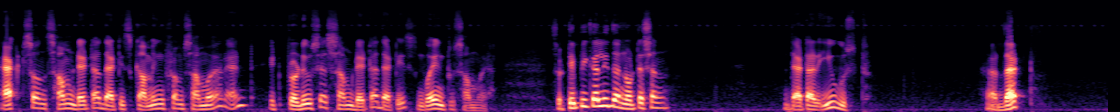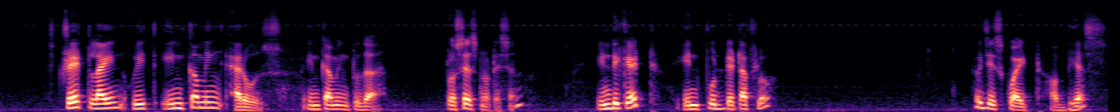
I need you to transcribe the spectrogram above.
acts on some data that is coming from somewhere and it produces some data that is going to somewhere. So, typically the notation that are used are that straight line with incoming arrows incoming to the process notation indicate input data flow which is quite obvious.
